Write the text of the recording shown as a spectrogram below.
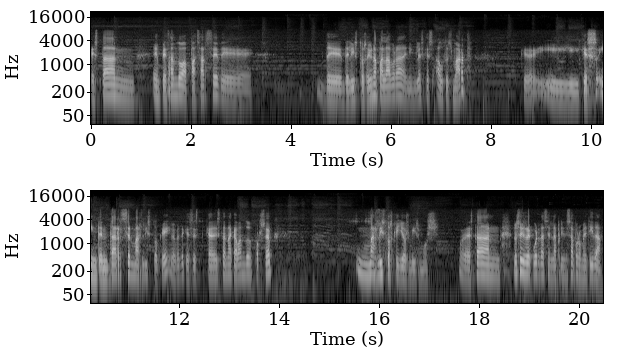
están empezando a pasarse de, de, de listos. Hay una palabra en inglés que es outsmart, que, y que es intentar ser más listo que, y me parece que, se que están acabando por ser más listos que ellos mismos. Están, no sé si recuerdas en La Princesa Prometida,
